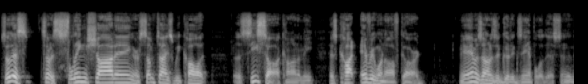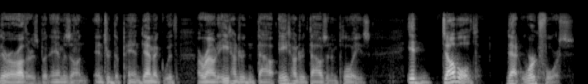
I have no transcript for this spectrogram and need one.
So this sort of slingshotting, or sometimes we call it a seesaw economy, has caught everyone off guard. Amazon is a good example of this, and there are others, but Amazon entered the pandemic with around 800,000 800, employees. It doubled that workforce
